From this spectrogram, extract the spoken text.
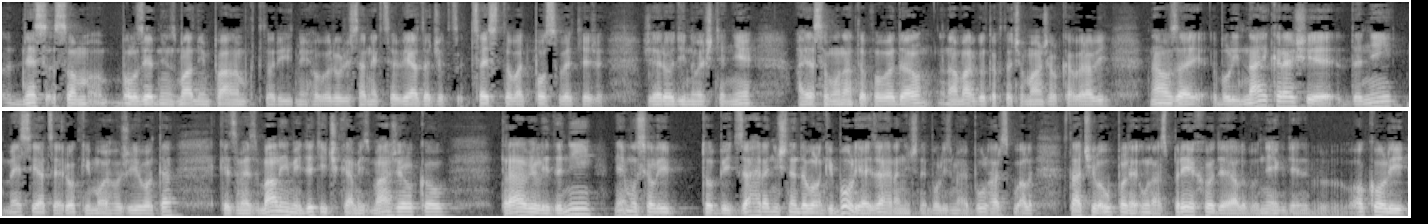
Dnes som bol s jedným s mladým pánom, ktorý mi hovoril, že sa nechce viazať, že chce cestovať po svete, že, že rodinu ešte nie. A ja som mu na to povedal, na Margo tohto, čo manželka vraví, naozaj boli najkrajšie dni, mesiace, roky môjho života, keď sme s malými detičkami, s manželkou trávili dni, nemuseli to byť zahraničné dovolenky. Boli aj zahraničné, boli sme aj v Bulharsku, ale stačilo úplne u nás v priechode alebo niekde v okolí,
